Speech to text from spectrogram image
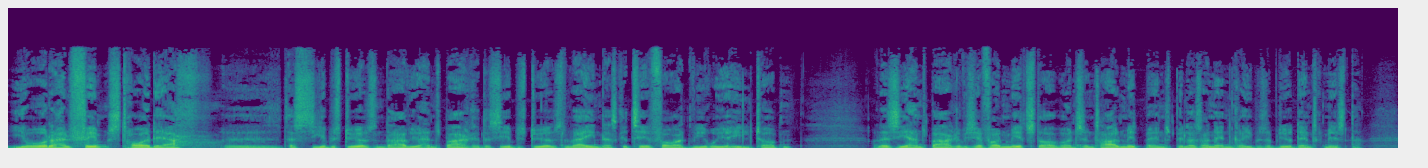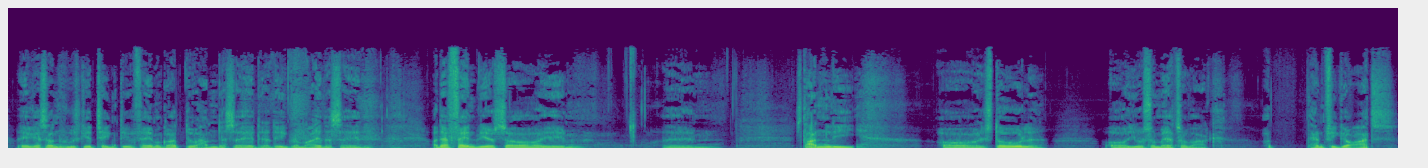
i 98, tror jeg det er, øh, der siger bestyrelsen, der har vi jo Hans Bakke, der siger bestyrelsen, hvad er en, der skal til for, at vi ryger helt i toppen? Og der siger Hans Bakke, hvis jeg får en midtstopper og en central midtbanespiller, så en angriber, så bliver jeg dansk mester. Og jeg kan sådan huske, at jeg tænkte, det var fandme godt, det var ham, der sagde det, og det ikke var mig, der sagde det. Og der fandt vi jo så øh, øh, Strandli og Ståle og Josom Matovak. Og han fik jo ret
